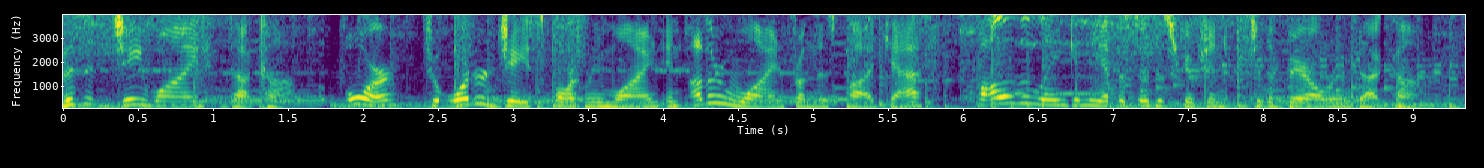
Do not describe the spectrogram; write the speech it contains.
visit jwine.com. Or to order J's sparkling wine and other wine from this podcast, follow the link in the episode description to thebarrelroom.com.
